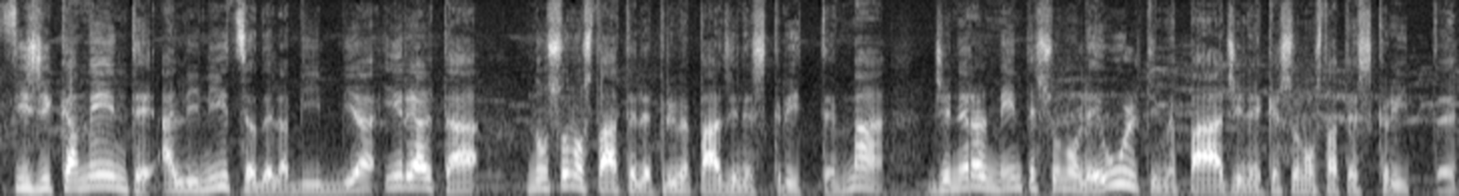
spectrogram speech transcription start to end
fisicamente all'inizio della Bibbia in realtà non sono state le prime pagine scritte, ma generalmente sono le ultime pagine che sono state scritte,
